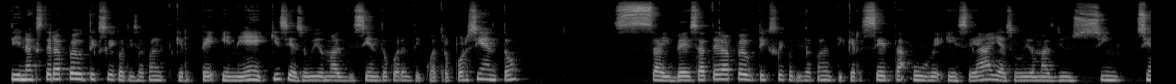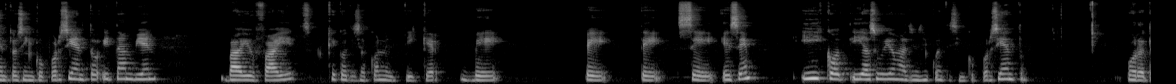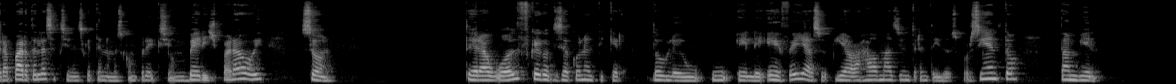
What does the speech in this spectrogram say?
Tinax Therapeutics que cotiza con el ticker TNX y ha subido más de 144%, Saibesa Therapeutics que cotiza con el ticker ZVSA y ha subido más de un 105% y también Biofights, que cotiza con el ticker BPTCS y, ha subido más de un 55%. Por otra parte, las acciones que tenemos con predicción bearish para hoy son TeraWolf, que cotiza con el ticker WULF y ha, y ha bajado más de un 32%. También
